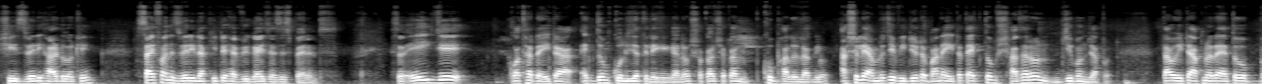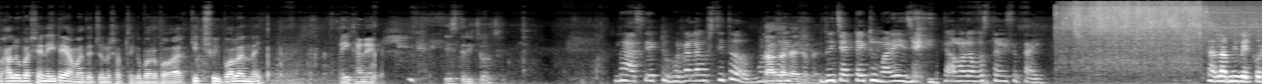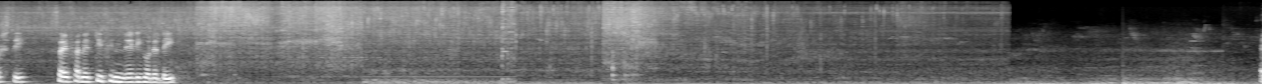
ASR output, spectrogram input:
she is very hard working Saifan is very lucky to have you guys as is parents so এই যে কথাটা এটা একদম কলিজাতে লেগে গেল। সকাল সকাল খুব ভালো লাগল। আসলে আমরা যে ভিডিওটা বানাই এটা তো একদম সাধারণ জীবনযাপন। তাও এটা আপনারা এত ভালোবাসেন এইটাই আমাদের জন্য সব থেকে বড় পাওয়া। আর কিচ্ছুই বলার নাই। এইখানে স্ত্রী চলছে। না আজকে একটু ভোরবেলা উঠছি তো মনে করি দুই চারটা একটু মারেই যাই। আমার অবস্থা হয়েছে তাই। সালামি বের করছি। সাইফানের টিফিন রেডি করে দেই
